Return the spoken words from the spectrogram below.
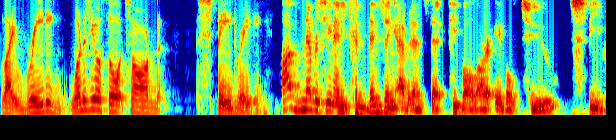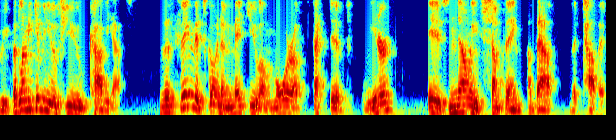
like reading, what is your thoughts on speed reading? I've never seen any convincing evidence that people are able to speed read, but let me give you a few caveats. The thing that's going to make you a more effective reader is knowing something about the topic.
